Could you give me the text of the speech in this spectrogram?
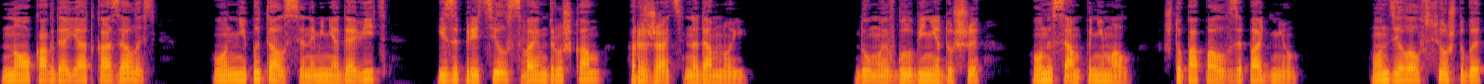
Но когда я отказалась, он не пытался на меня давить и запретил своим дружкам ржать надо мной. Думаю, в глубине души он и сам понимал, что попал в западню. Он делал все, чтобы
